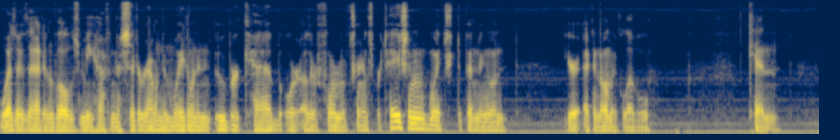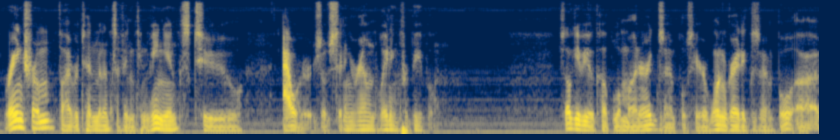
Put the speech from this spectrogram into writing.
Whether that involves me having to sit around and wait on an Uber cab or other form of transportation, which, depending on your economic level, can range from five or ten minutes of inconvenience to hours of sitting around waiting for people. So I'll give you a couple of minor examples here. One great example, uh,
